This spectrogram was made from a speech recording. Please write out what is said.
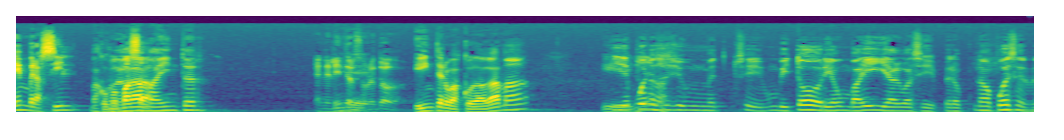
En Brasil, Vasco como pasa Gama, Inter. En el Inter Eh, sobre todo. Inter, Vasco da Gama Y, después no sé si un, met- sí, un Vitoria, un Bahía, algo así. Pero no, puede ser.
